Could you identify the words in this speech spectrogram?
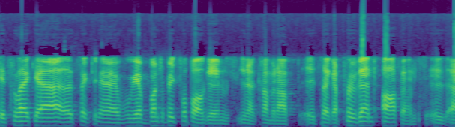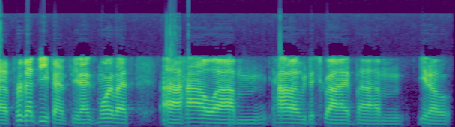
it's like uh, it's like uh, we have a bunch of big football games, you know, coming up. It's like a prevent offense, is uh, prevent defense. You know, it's more or less uh, how um, how I would describe um, you know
